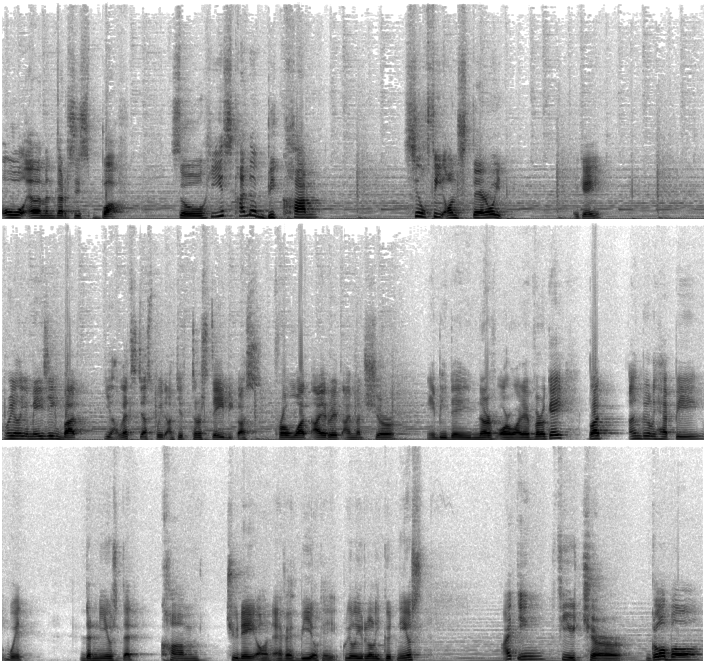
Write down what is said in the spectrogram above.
all elementaries buff. So he's kind of become Sylvie on steroid. Okay? Really amazing, but yeah, let's just wait until Thursday because from what I read, I'm not sure. Maybe they nerf or whatever, okay? But I'm really happy with the news that come today on FFB, okay? Really, really good news. I think future global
